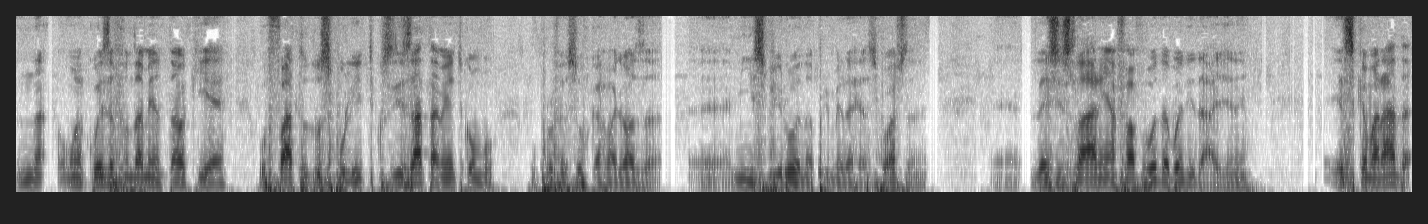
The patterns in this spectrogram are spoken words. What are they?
na, uma coisa fundamental que é o fato dos políticos, exatamente como o professor Carvalhosa me inspirou na primeira resposta, né? legislarem a favor da bandidagem. Né? Esse camarada,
